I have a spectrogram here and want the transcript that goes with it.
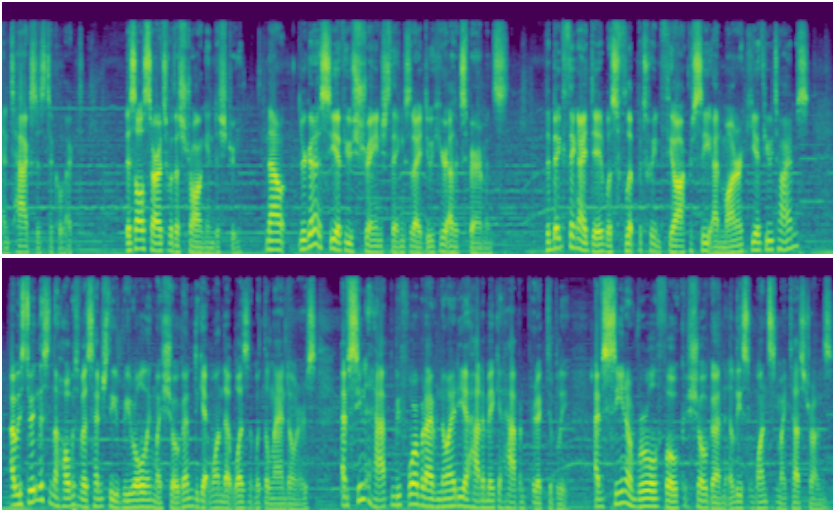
and taxes to collect. This all starts with a strong industry. Now, you're going to see a few strange things that I do here as experiments. The big thing I did was flip between theocracy and monarchy a few times, I was doing this in the hopes of essentially re-rolling my Shogun to get one that wasn't with the landowners. I've seen it happen before, but I have no idea how to make it happen predictably. I've seen a rural folk Shogun at least once in my test runs,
